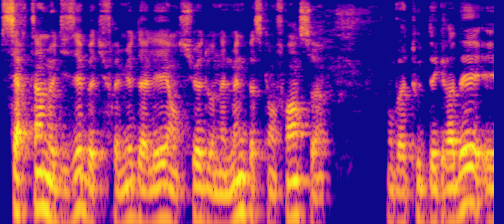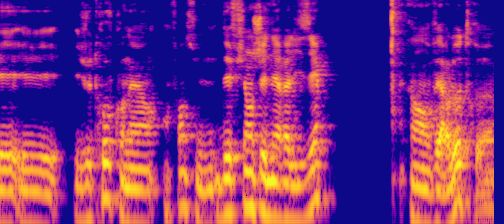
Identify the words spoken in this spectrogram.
certains me disaient, bah, tu ferais mieux d'aller en Suède ou en Allemagne parce qu'en France, on va tout dégrader. Et, je trouve qu'on a en France une défiance généralisée envers l'autre euh,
